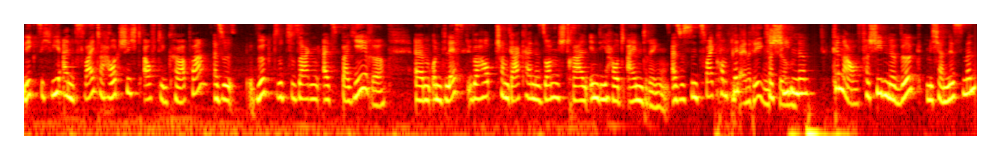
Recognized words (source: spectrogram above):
legt sich wie eine zweite Hautschicht auf den Körper, also wirkt sozusagen als Barriere ähm, und lässt überhaupt schon gar keine Sonnenstrahlen in die Haut eindringen. Also es sind zwei komplett verschiedene, genau, verschiedene Wirkmechanismen.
